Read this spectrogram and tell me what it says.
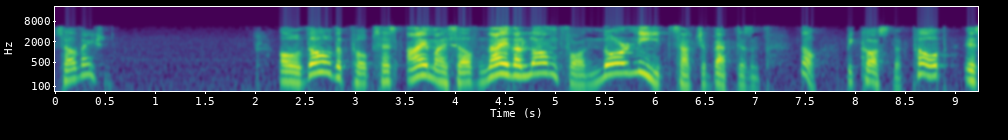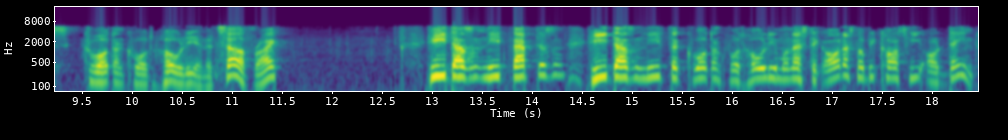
salvation. Although the Pope says, I myself neither long for nor need such a baptism. Because the Pope is quote unquote holy in itself, right? He doesn't need baptism. He doesn't need the quote unquote holy monastic orders, no, because he ordained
